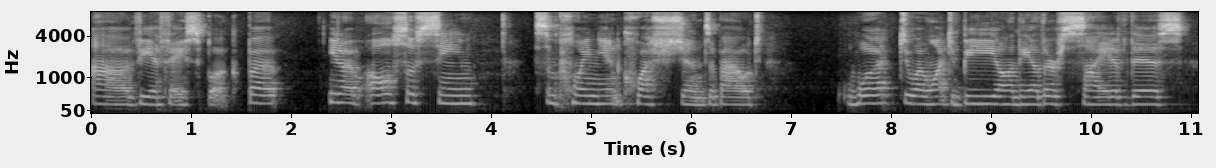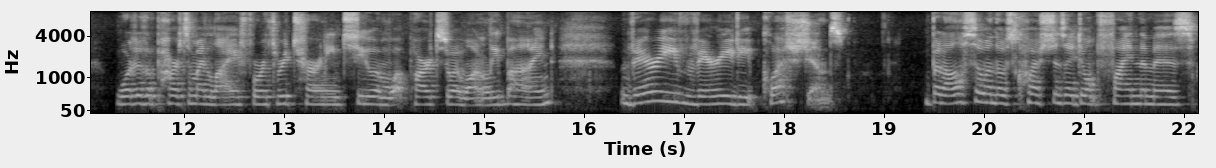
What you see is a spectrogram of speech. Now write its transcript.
uh, via Facebook. But, you know, I've also seen some poignant questions about what do I want to be on the other side of this? What are the parts of my life worth returning to, and what parts do I want to leave behind? Very, very deep questions. But also in those questions, I don't find them as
